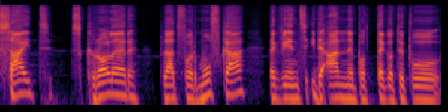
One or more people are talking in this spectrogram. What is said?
side scroller, platformówka, tak więc idealny pod tego typu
